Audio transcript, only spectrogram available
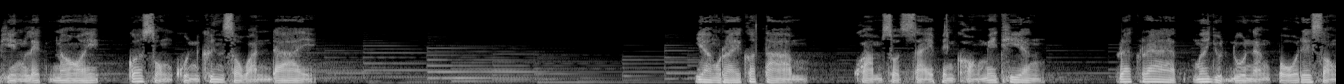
เพียงเล็กน้อย ก็ส่งคุณขึ้นสวรรค์ได้ อย่างไรก็ตาม ความสดใสเป็นของไม่เที่ยง แรก ๆ เมื่อหยุดดูหนังโป๊ได้สอง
